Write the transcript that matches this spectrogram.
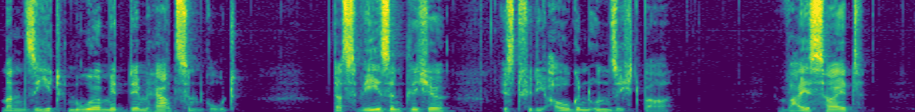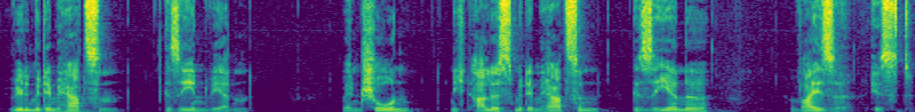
man sieht nur mit dem Herzen gut. Das Wesentliche ist für die Augen unsichtbar. Weisheit will mit dem Herzen gesehen werden, wenn schon nicht alles mit dem Herzen Gesehene weise ist.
